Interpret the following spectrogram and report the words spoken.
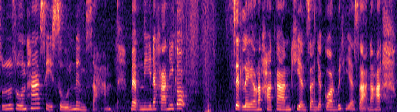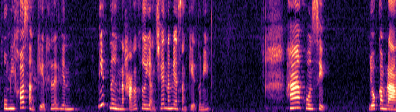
ศูนย์ศูนย์ห้าสี่ศูนย์หนึ่งสามแบบนี้นะคะ นี่ก็เสร็จแล้วนะคะ การเขียนสัญญากรวิทยาศาสตร์นะคะครูมีข้อสังเกตให้นักเรียนนิดนึงนะคะ ก็คืออย่างเช่นนักเรียนสังเกตตัวนี้ห้าคูณสิบยกกำลัง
